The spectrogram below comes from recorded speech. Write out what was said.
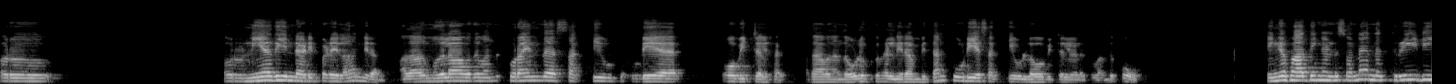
ஒரு ஒரு நியதியின் அடிப்படையில தான் நிறம் அதாவது முதலாவது வந்து குறைந்த சக்தி உடைய ஓபிட்டல்கள் அதாவது அந்த ஒழுக்குகள் நிரம்பித்தான் கூடிய சக்தி உள்ள ஓபிட்டல்களுக்கு வந்து போகும். இங்க பாத்தீங்கன்னு சொன்னா இந்த த்ரீ டி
